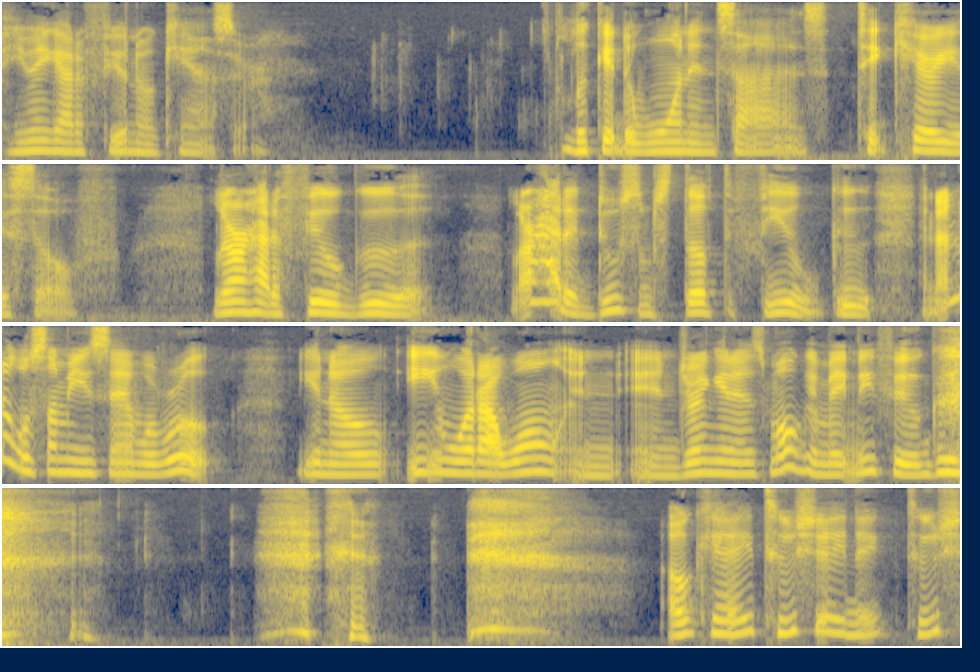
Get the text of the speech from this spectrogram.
You ain't got to feel no cancer. Look at the warning signs. Take care of yourself. Learn how to feel good. Learn how to do some stuff to feel good. And I know what some of you saying, well, Rook, you know, eating what I want and, and drinking and smoking make me feel good. okay, touche, Nick. Touche.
